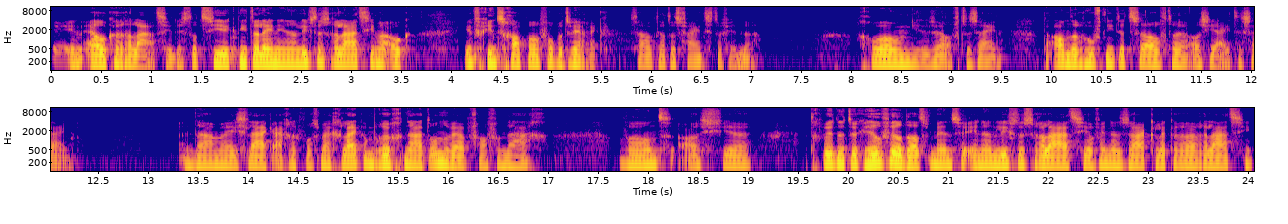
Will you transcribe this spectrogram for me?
in elke relatie. Dus dat zie ik niet alleen in een liefdesrelatie, maar ook in vriendschappen of op het werk. Zou ik dat het fijnste vinden. Gewoon jezelf te zijn. De ander hoeft niet hetzelfde als jij te zijn. En daarmee sla ik eigenlijk volgens mij gelijk een brug naar het onderwerp van vandaag. Want als je. Het gebeurt natuurlijk heel veel dat mensen in een liefdesrelatie of in een zakelijke relatie.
